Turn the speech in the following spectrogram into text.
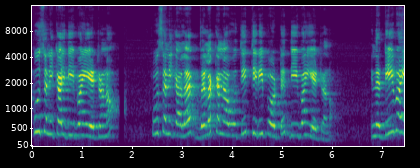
பூசணிக்காய் தீபம் ஏற்றணும். பூசணிக்காயில் விளக்கெண்ணெய் ஊற்றி திரி போட்டு தீபம் ஏற்றணும். இந்த தீபம்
